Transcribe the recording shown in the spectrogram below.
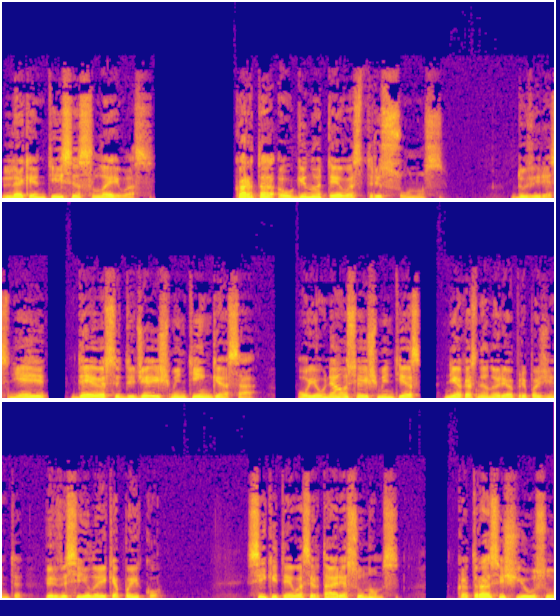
Lėkiantysis laivas Kartą augino tėvas tris sūnus. Du vyresnieji dėjosi didžiai išmintingi esą, o jauniausio išminties niekas nenorėjo pripažinti ir visi jį laikė paiku. Sykį tėvas ir tarė sūnums, katras iš jūsų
